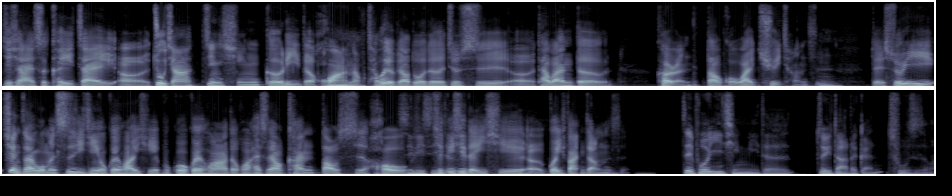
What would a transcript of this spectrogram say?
接下来是可以在呃住家进行隔离的话，嗯那才会有比较多的，就是呃台湾的客人到国外去这样子。嗯对，所以现在我们是已经有规划一些，不过规划的话还是要看到时候 CDC 的 CDC 的一些呃规范这样子。这波疫情你的最大的感触是什么？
